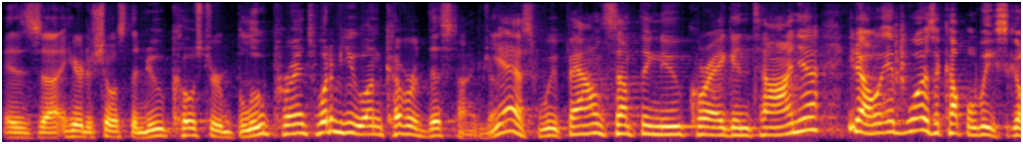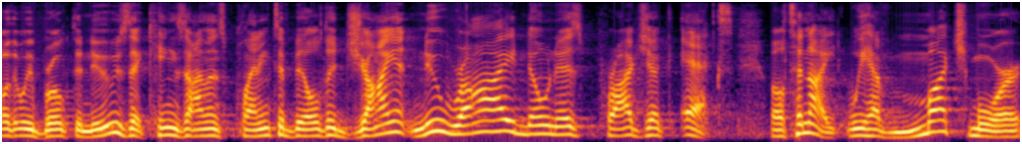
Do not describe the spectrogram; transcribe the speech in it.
is uh, here to show us the new coaster blueprints. What have you uncovered this time, John? Yes, we found something new, Craig and Tanya. You know, it was a couple weeks ago that we broke the news that Kings Island's planning to build a giant new ride known as Project X. Well, tonight we have much more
